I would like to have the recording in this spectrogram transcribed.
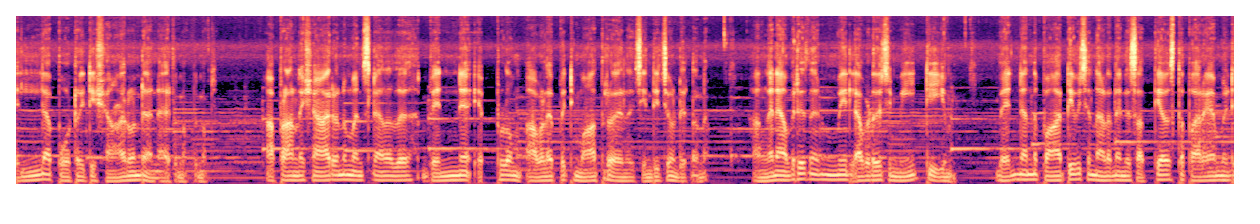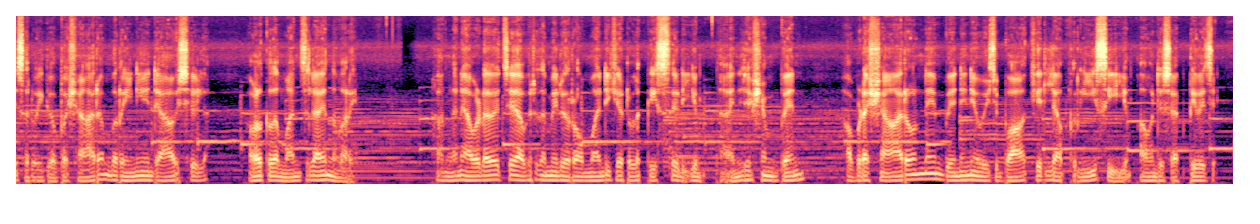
എല്ലാ പോർട്രേറ്റ് ഷാരോന്റെ തന്നെ ആയിരുന്നു അപ്പോഴാണ് ഷാരോന് മനസ്സിലാകുന്നത് ബെന്ന് എപ്പോഴും അവളെപ്പറ്റി മാത്രമായിരുന്നു ചിന്തിച്ചുകൊണ്ടിരുന്നത്. അങ്ങനെ അവർ തമ്മിൽ അവിടെ വെച്ച് മീറ്റ് ചെയ്യും. ബെൻ അന്ന് പാർട്ടി വെച്ച് നടന്നതിന്റെ സത്യാവസ്ഥ പറയാൻ വേണ്ടി ശ്രമിക്കും. അപ്പോൾ ഷാരോൻ പറയും ഇനി എന്റെ ആവശ്യമില്ല. അവൾക്കത് മനസ്സിലായെന്ന് പറയും. അങ്ങനെ അവിടെ വെച്ച് അവർ തമ്മിൽ റൊമാന്റിക് ആയിട്ടുള്ള കിസ് അടിക്കും. അതിനുശേഷം ബെൻ അവിടെ ഷാരോനെയും ബെന്നിനെയും ഒഴിച്ച് ബാക്കിയെല്ലാം ഫ്രീസ് ചെയ്യും അവന്റെ ശക്തി വെച്ച്.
